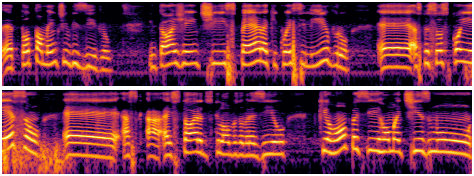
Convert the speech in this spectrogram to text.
é totalmente invisível. Então a gente espera que com esse livro é, as pessoas conheçam é, as, a, a, história dos quilombos no Brasil, que rompa esse romantismo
